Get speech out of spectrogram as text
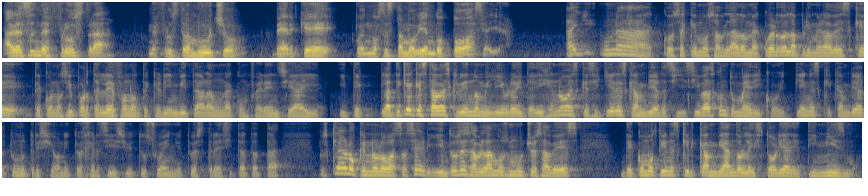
A veces me frustra, me frustra mucho ver que pues no se está moviendo todo hacia allá. Hay una cosa que hemos hablado, me acuerdo la primera vez que te conocí por teléfono, te quería invitar a una conferencia y, y te platiqué que estaba escribiendo mi libro y te dije, no, es que si quieres cambiar, si, si vas con tu médico y tienes que cambiar tu nutrición y tu ejercicio y tu sueño y tu estrés y ta, ta, ta, pues claro que no lo vas a hacer. Y entonces hablamos mucho esa vez de cómo tienes que ir cambiando la historia de ti mismo,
